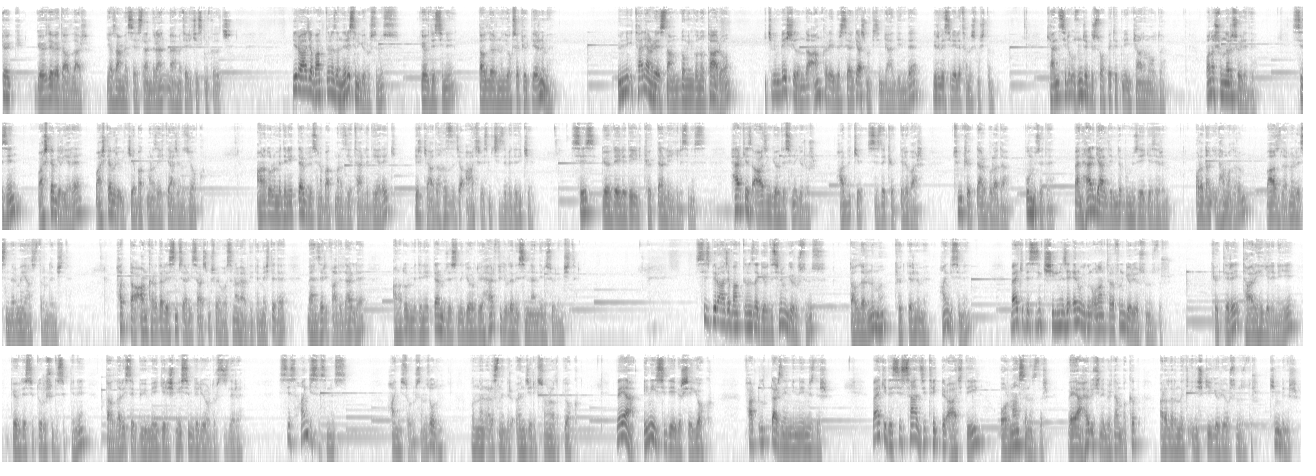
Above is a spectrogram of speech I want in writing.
Kök, Gövde ve Dallar Yazan ve seslendiren Mehmet Ali Keskin Kılıç Bir ağaca baktığınızda neresini görürsünüz? Gövdesini, dallarını yoksa köklerini mi? Ünlü İtalyan ressam Domingo Notaro, 2005 yılında Ankara'ya bir sergi açmak için geldiğinde bir vesileyle tanışmıştım. Kendisiyle uzunca bir sohbet etme imkanım oldu. Bana şunları söyledi. Sizin başka bir yere, başka bir ülkeye bakmanıza ihtiyacınız yok. Anadolu Medeniyetler Müzesi'ne bakmanız yeterli diyerek bir kağıda hızlıca ağaç resmi çizdi ve dedi ki, siz gövdeyle değil köklerle ilgilisiniz. Herkes ağacın gövdesini görür. Halbuki sizde kökleri var. Tüm kökler burada, bu müzede. Ben her geldiğimde bu müzeyi gezerim. Oradan ilham alırım, bazılarını resimlerime yansıtırım demişti. Hatta Ankara'da resim sergisi açmış ve basına verdiği demeçte de benzer ifadelerle Anadolu Medeniyetler Müzesi'nde gördüğü her figürden esinlendiğini söylemişti. Siz bir ağaca baktığınızda gövdesini mi görürsünüz? Dallarını mı, köklerini mi? Hangisini? Belki de sizin kişiliğinize en uygun olan tarafını görüyorsunuzdur. Kökleri tarihi geleneği, gövdesi duruşu disiplini, dalları ise büyümeyi, gelişmeyi simgeliyordur sizlere. Siz hangisisiniz? Hangisi olursanız olun. Bunların arasında bir öncelik, sonralık yok. Veya en iyisi diye bir şey yok. Farklılıklar zenginliğimizdir. Belki de siz sadece tek bir ağaç değil, ormansanızdır. Veya her üçüne birden bakıp aralarındaki ilişkiyi görüyorsunuzdur. Kim bilir?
